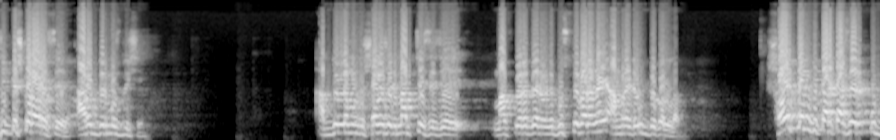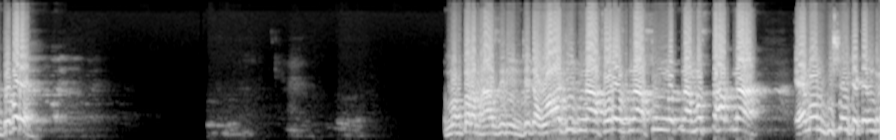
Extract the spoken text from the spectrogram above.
জিজ্ঞেস করা হয়েছে আরবদের মজলিসে। আবদুল্লাহ মনসুর সরাসরি মাপ চেয়েছে যে, মাফ করে দেন, উনি বুঝতে পারে নাই, আমরা এটা উদ্ধ করলাম। শয়তান কি তার কাজের উদ্ধ করে? মোহতারাম হাজিরিন, যেটা ওয়াজিব না, ফরজ না, সুন্নত না, মুস্তাহাব না, এমন বিষয়কে কেন্দ্র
